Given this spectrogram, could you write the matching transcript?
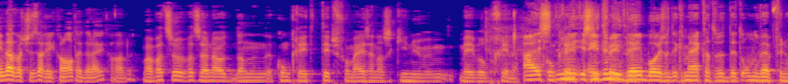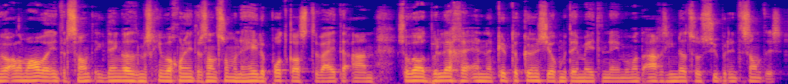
inderdaad, wat je zegt, je kan altijd eruit halen. Maar wat zou, wat zou nou dan concrete tips voor mij zijn als ik hier nu mee wil beginnen? Ah, is, het Concreet niet- is niet een idee, boys, want ik merk dat we dit onderwerp vinden we allemaal wel interessant. Ik denk dat het misschien wel gewoon interessant is om een hele podcast te wijten aan zowel het beleggen en cryptocurrency ook meteen mee te nemen. Want aangezien dat zo super interessant is,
